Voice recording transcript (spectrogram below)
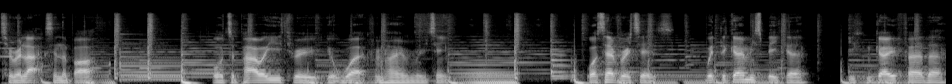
to relax in the bath, or to power you through your work from home routine. Whatever it is, with the Gomi speaker, you can go further,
